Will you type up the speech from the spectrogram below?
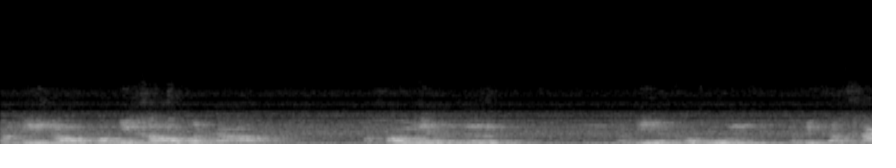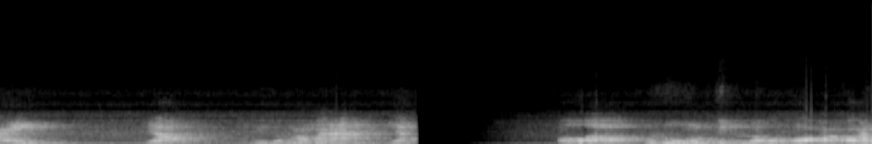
บาง ทีเขาก็มีเข้าเปิดก็เอาเอาเข้าเย็นคือบางทีเขาอุ่นบางทีกับไข่ยะบางทีกับมามายะเพราะว่าคนรู้มันเป็นรปภมาก่อน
